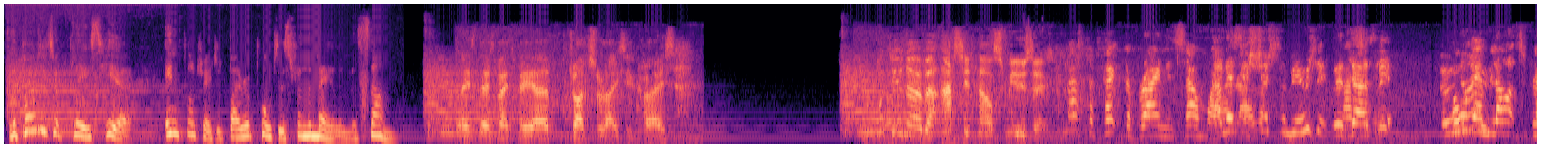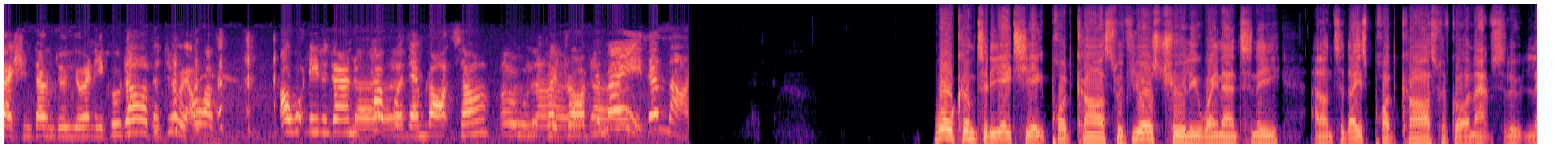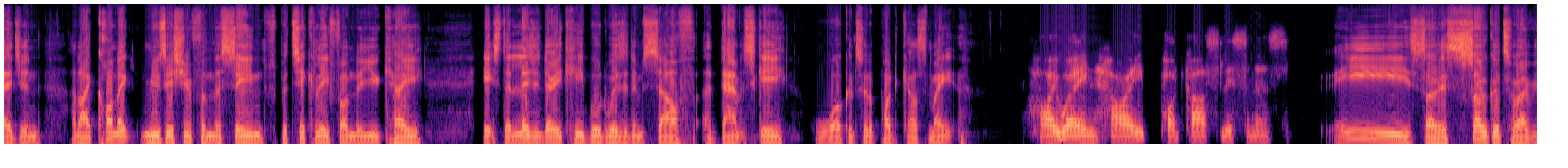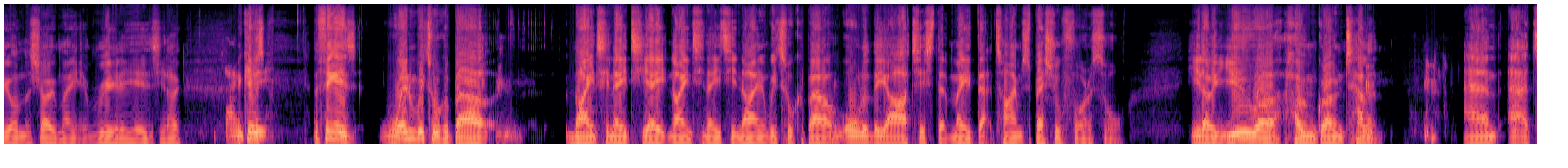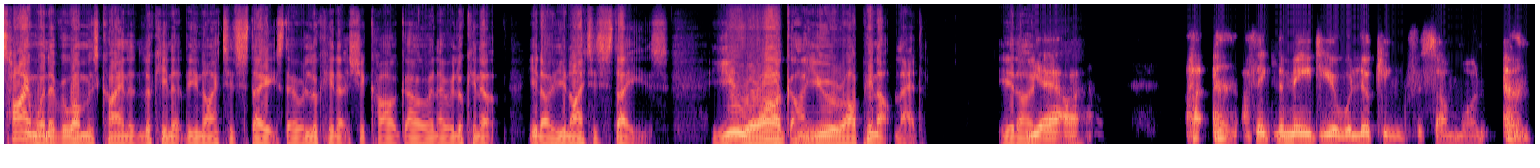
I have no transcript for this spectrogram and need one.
The party took place here, infiltrated by reporters from the Mail and the Sun. There's, there's meant to be a drugs related craze. What do you know about acid house music? It must affect the brain in some way. or Unless it's just the music that does be. it. Who All knows? them lights flashing don't do you any good either, do it? I, I wouldn't even go in the No. pub where them lights are. Oh, no, they drive you mad, don't they? Welcome to the 88 podcast with yours truly, Wayne Anthony. And on today's podcast, we've got an absolute legend, an iconic musician from the scene, particularly from the UK. It's the legendary keyboard wizard himself, Adamski. Welcome to the podcast, mate. Hi, Wayne. Hi, podcast listeners. Hey, so it's so good to have you on the show, mate. It really is, you know. Thank because you. the thing is, when we talk about 1988, 1989, we talk about Mm. all of the artists that made that time special for us all. You know, Mm. you were homegrown talent. And at a time Mm. when everyone was kind of looking at the United States, they were looking at Chicago and they were looking at, you know, United States. You were our guy. Mm. You were our pin-up lad. You know. Yeah, I, I think the media were looking for someone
